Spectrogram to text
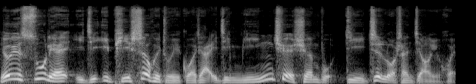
由于苏联以及一批社会主义国家已经明确宣布抵制洛杉矶奥运会，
